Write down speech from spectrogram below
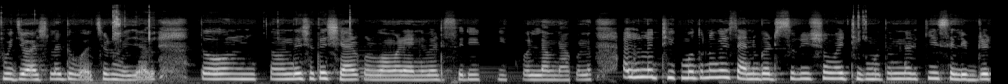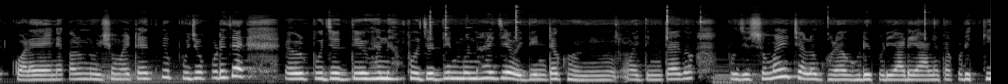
পুজো আসলে দু বছর হয়ে যাবে। তো তোমাদের সাথে শেয়ার করব আমার অ্যানিভার্সারি কী করলাম, না করলাম। আসলে ঠিক মতন গাইজ অ্যানিভার্সারির সময় ঠিক মতন আর কি সেলিব্রেট করা যায় না। কারণ ওই সময়টাতে পুজো পড়ে যায়। এবার পুজোর দিন ওখানে পুজোর দিন মনে হয় যে ওই দিনটা ওই দিনটা তো পুজোর সময় চলো ঘোরাঘুরি করি, আরে আলাদা করে কী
